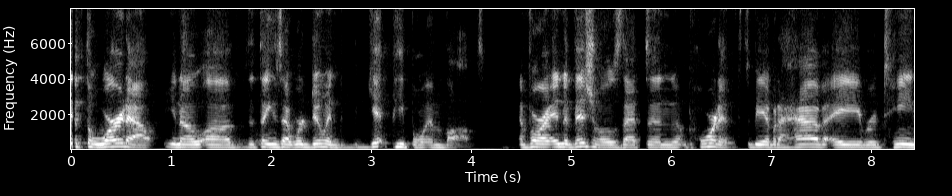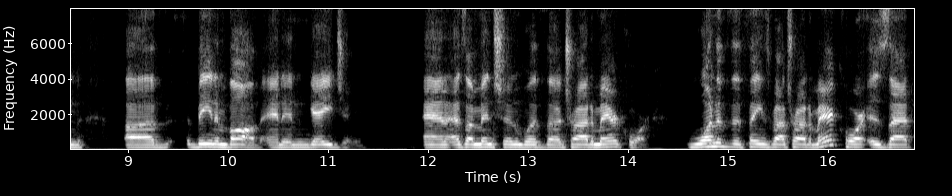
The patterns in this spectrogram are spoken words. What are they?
get the word out. You know, uh, the things that we're doing, to get people involved, and for our individuals, that's important to be able to have a routine of being involved and engaging. And as I mentioned with uh, Triad AmeriCorps, one of the things about Triad AmeriCorps is that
